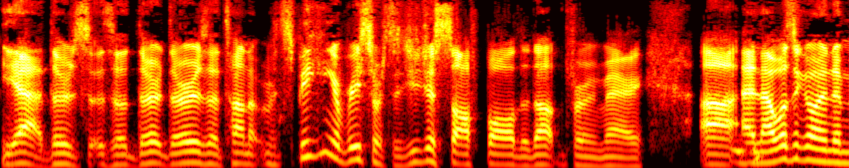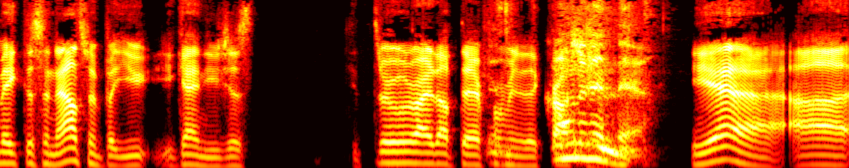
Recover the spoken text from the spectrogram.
Yeah, there's so there there is a ton of. Speaking of resources, you just softballed it up for me, Mary. Uh, mm-hmm. And I wasn't going to make this announcement, but you again, you just you threw it right up there for just me to crush it in there. Yeah, uh,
